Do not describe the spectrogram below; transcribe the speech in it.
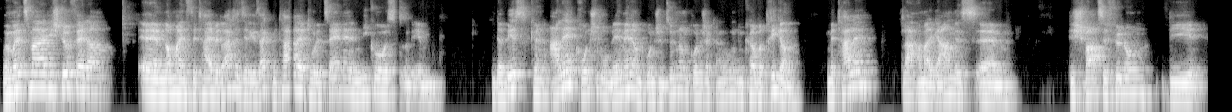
Und wenn man jetzt mal die Störfelder äh, nochmal ins Detail betrachtet, sie hat gesagt, Metalle, tote Zähne, Nikos und eben der Biss können alle chronische Probleme und chronische Entzündungen, chronische Erkrankungen im Körper triggern. Metalle, klar, Amalgam ist ähm, die schwarze Füllung, die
